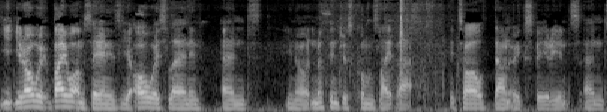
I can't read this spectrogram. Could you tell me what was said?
you're always by what i'm saying is you're always learning and you know nothing just comes like that. It's all down to experience and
